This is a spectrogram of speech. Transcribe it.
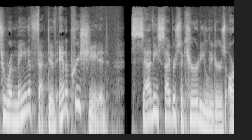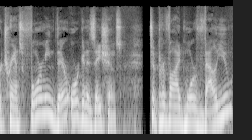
To remain effective and appreciated, savvy cybersecurity leaders are transforming their organizations to provide more value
